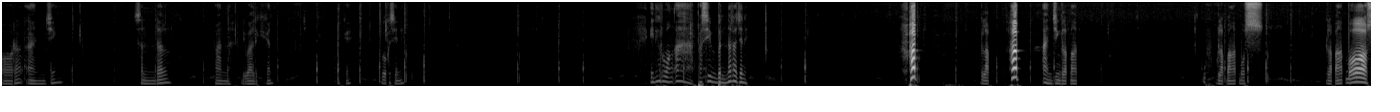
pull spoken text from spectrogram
Orang anjing. Sendal Panah dibalik ya kan? Oke Gua ke sini Ini ruang apa sih? Bener aja nih. Hap! Gelap. Hap! Anjing gelap banget. Uh gelap banget bos Gelap banget bos.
